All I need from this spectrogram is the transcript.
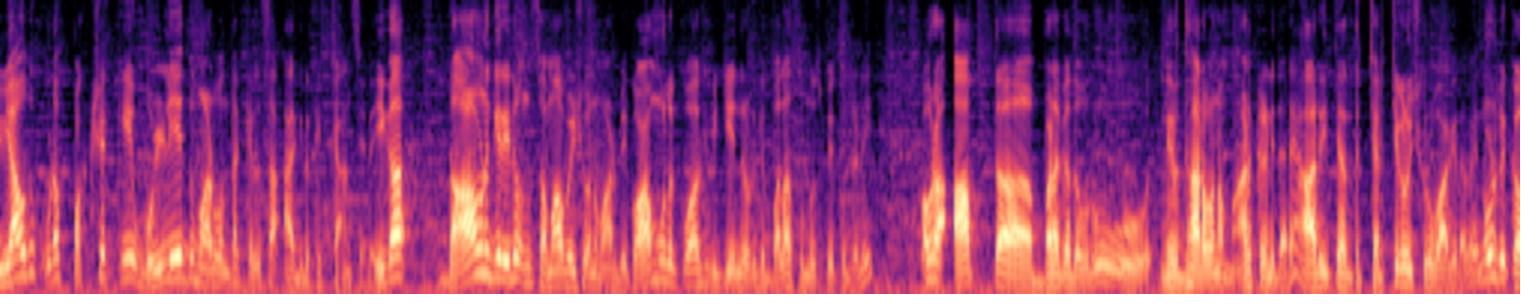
ಇವ್ಯಾವುದು ಕೂಡ ಪಕ್ಷಕ್ಕೆ ಒಳ್ಳೆಯದು ಮಾಡುವಂಥ ಕೆಲಸ ಆಗಿರೋಕ್ಕೆ ಚಾನ್ಸ್ ಇದೆ. ಈಗ ದಾವಣಗೆರೆಯಲ್ಲಿ ಒಂದು ಸಮಾವೇಶವನ್ನು ಮಾಡಬೇಕು. ಆ ಮೂಲಕವಾಗಿ ವಿಜೇಂದ್ರ ಅವರಿಗೆ ಬಲ ತುಂಬಿಸ್ಬೇಕು ಅಂತೇಳಿ ಅವರ ಆಪ್ತ ಬಳಗದವರು ನಿರ್ಧಾರವನ್ನು ಮಾಡ್ಕೊಂಡಿದ್ದಾರೆ. ಆ ರೀತಿಯಾದಂಥ ಚರ್ಚೆಗಳು ಶುರುವಾಗಿದ್ದಾವೆ ನೋಡಬೇಕು,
